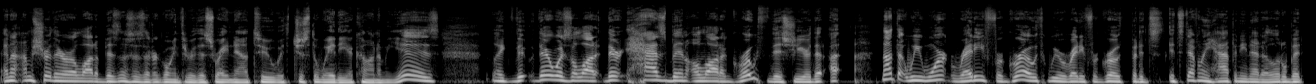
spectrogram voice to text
and I'm sure there are a lot of businesses that are going through this right now too, with just the way the economy is. Like th- there was a lot, there has been a lot of growth this year. That I, not that we weren't ready for growth, we were ready for growth, but it's it's definitely happening at a little bit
